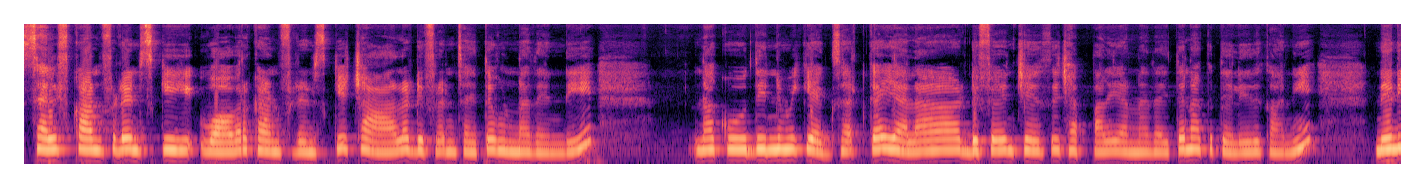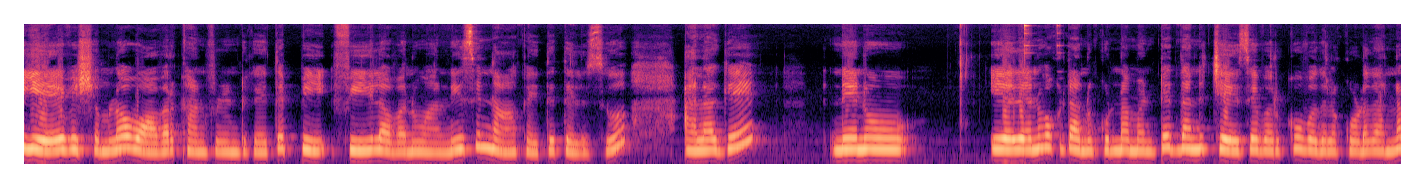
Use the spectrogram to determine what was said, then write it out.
సెల్ఫ్ కాన్ఫిడెన్స్కి ఓవర్ కాన్ఫిడెన్స్కి చాలా డిఫరెన్స్ అయితే ఉన్నదండి. నాకు దీన్ని మీకు ఎగ్జాక్ట్గా ఎలా డిఫైన్ చేసి చెప్పాలి అన్నది అయితే నాకు తెలియదు కానీ నేను ఏ విషయంలో ఓవర్ కాన్ఫిడెంట్గా అయితే పీ ఫీల్ అవ్వను అనేసి నాకైతే తెలుసు. అలాగే నేను ఏదైనా ఒకటి అనుకున్నామంటే దాన్ని చేసే వరకు వదలకూడదు అన్న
